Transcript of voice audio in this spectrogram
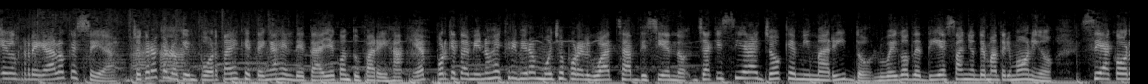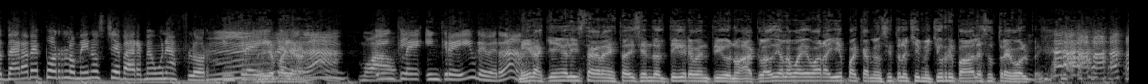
el regalo que sea, yo creo que lo que importa es que tengas el detalle con tu pareja, porque también nos escribieron mucho por el WhatsApp diciendo, ya quisiera yo que mi marido, luego de 10 años de matrimonio, se acordara de por lo menos llevarme una flor. Increíble, para allá. ¿verdad? Incre- increíble, ¿verdad? Mira, aquí en el Instagram está diciendo el Tigre 21. A Claudia la voy a llevar allí para el camioncito de los chimichurri para darle sus tres golpes.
